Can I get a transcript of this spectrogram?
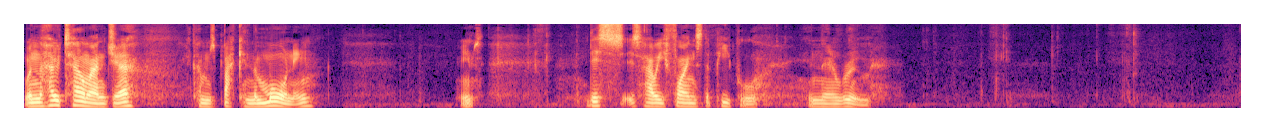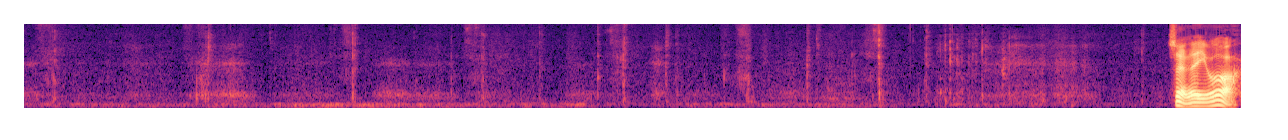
when the hotel manager comes back in the morning, this is how he finds the people in their room. So there you are.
